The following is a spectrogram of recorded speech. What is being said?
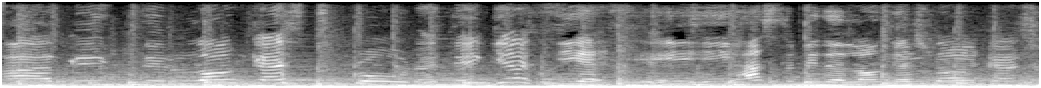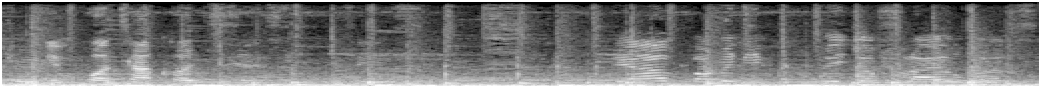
And it's the longest road, I think. Yes. Yes, it, it has to be the longest The road longest road. in Port Harcourt since. They have how many major flyovers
